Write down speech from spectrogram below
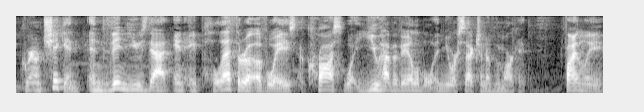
ground chicken, and then use that in a plethora of ways across what you have available in your section of the market. Finally,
